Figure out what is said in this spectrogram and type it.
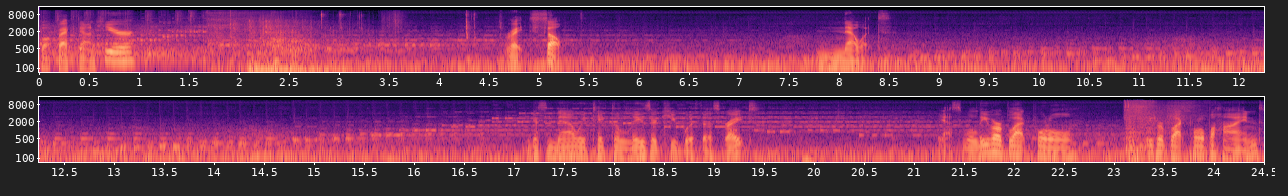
Let's walk back down here. Right, so... Now what? I guess now we take the laser cube with us, right? Yeah, so we'll leave our black portal... Leave our black portal behind.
